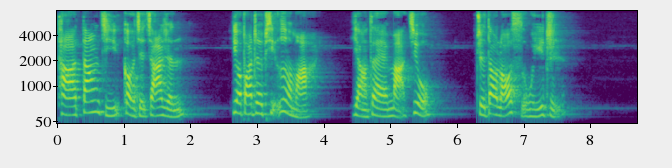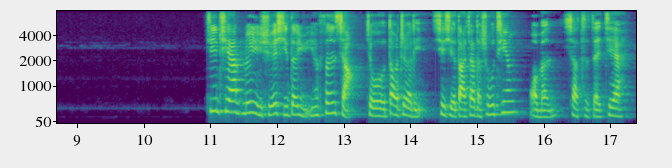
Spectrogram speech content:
他当即告诫家人，要把这匹恶马养在马厩。直到老死为止。今天《论语》学习的语音分享就到这里，谢谢大家的收听，我们下次再见。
